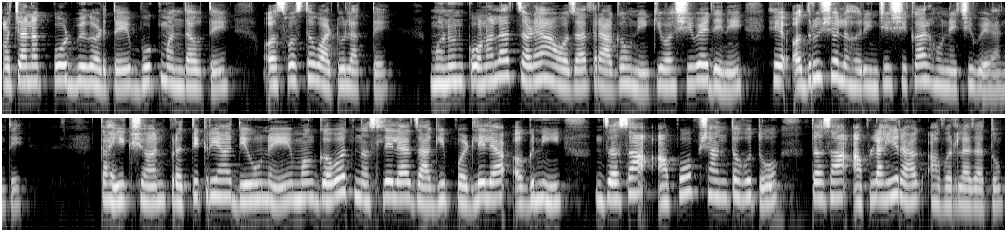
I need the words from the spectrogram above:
अचानक पोट बिघडते भूक मंदावते अस्वस्थ वाटू लागते. म्हणून कोणाला चढ्या आवाजात रागवणे किंवा शिव्या देणे हे अदृश्य लहरींची शिकार होण्याची वेळ आणते. काही क्षण प्रतिक्रिया देऊ नये मग गवत नसलेल्या जागी पडलेल्या अग्नी जसा आपोआप शांत होतो तसा आपलाही राग आवरला जातो.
